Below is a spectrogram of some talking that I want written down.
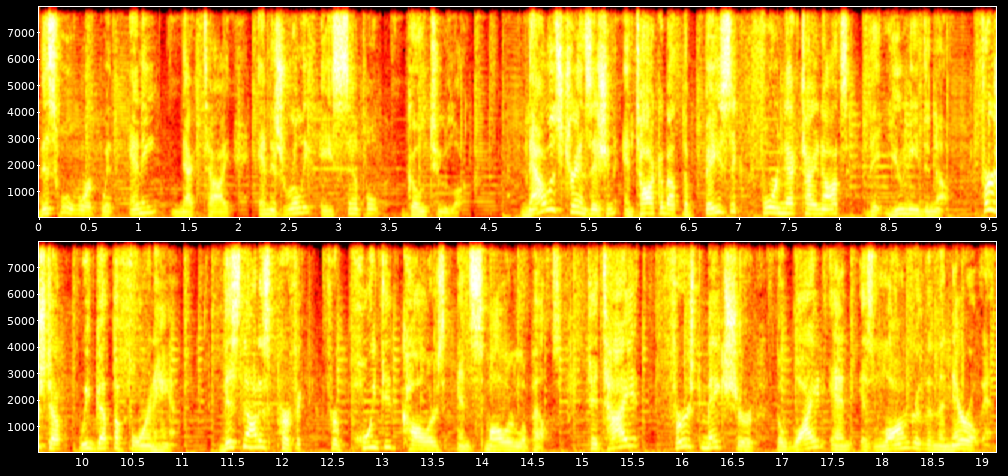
This will work with any necktie and is really a simple go-to look. Now let's transition and talk about the basic four necktie knots that you need to know. First up, we've got the four in hand. This knot is perfect for pointed collars and smaller lapels. To tie it, first make sure the wide end is longer than the narrow end.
